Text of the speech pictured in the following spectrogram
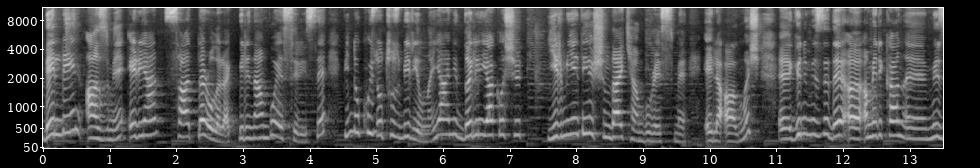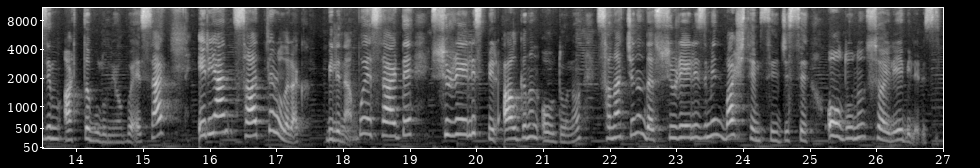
Belleğin azmi eriyen saatler olarak bilinen bu eseri ise 1931 yılına yani Dali yaklaşık 27 yaşındayken bu resmi ele almış. Ee, günümüzde de e, Amerikan e, Museum Art'ta bulunuyor bu eser. Eriyen saatler olarak bilinen bu eserde sürrealist bir algının olduğunu, sanatçının da sürrealizmin baş temsilcisi olduğunu söyleyebiliriz.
